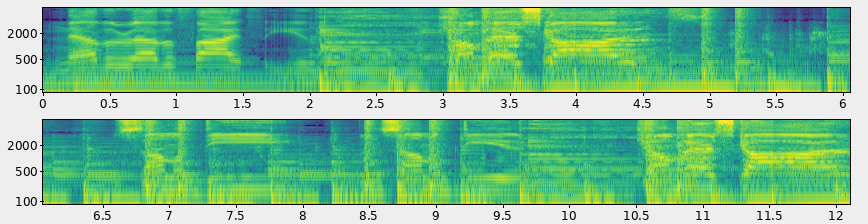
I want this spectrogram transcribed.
never ever fight for you. Compare scars. Some are deep and some are dear. Compare scars.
